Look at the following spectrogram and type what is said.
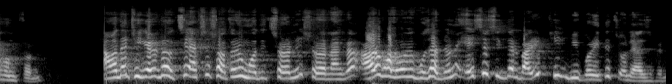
আমন্ত্রণ। আমাদের ঠিকানাটা হচ্ছে একশো সতেরো মদিত সরণি সোরানাঙ্গা আরও ভালোভাবে বোঝার জন্য এসে সিদ্ধার বাড়ির ঠিক বিপরীতে চলে আসবেন।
